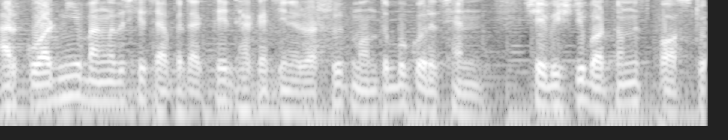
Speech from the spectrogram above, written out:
আর কোয়াড নিয়ে বাংলাদেশকে চাপে রাখতে ঢাকা চীনের রাষ্ট্রদূত মন্তব্য করেছেন। সেই বিষয়টি বর্তমানে স্পষ্ট।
